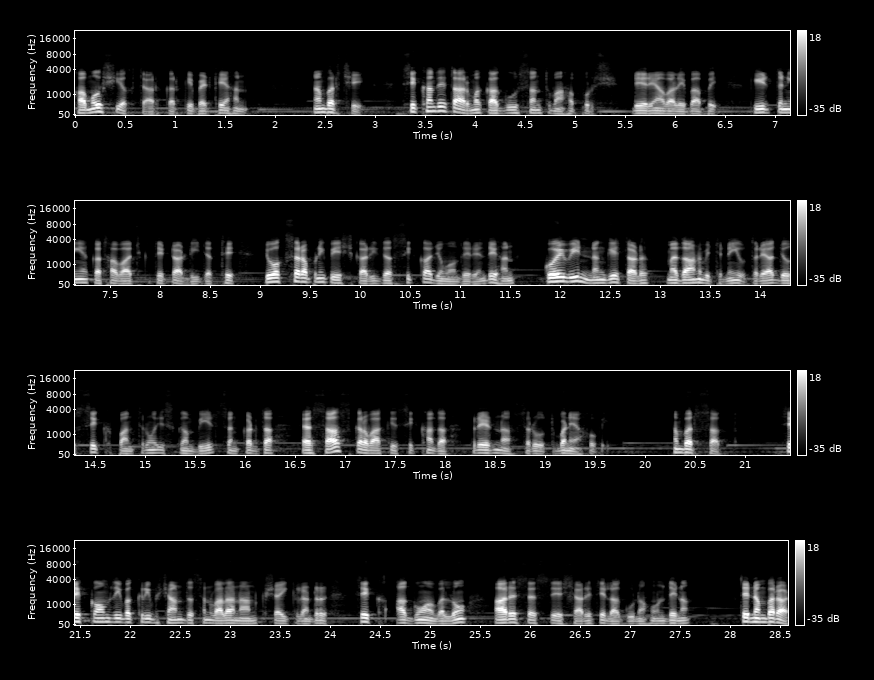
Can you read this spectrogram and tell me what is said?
ਖਾਮੋਸ਼ੀ ਅਖਤਿਆਰ ਕਰਕੇ ਬੈਠੇ ਹਨ। ਨੰਬਰ 6 ਸਿੱਖਾਂ ਦੇ ਧਾਰਮਿਕ ਆਗੂ ਸੰਤ ਮਹਾਪੁਰਸ਼, ਡੇਰਿਆਂ ਵਾਲੇ ਬਾਬੇ ਕੀਰਤਨੀय ਕਥਾਵਾਚਕ ਤੇ ਢਾਡੀ ਜੱਥੇ, ਜੋ ਅਕਸਰ ਆਪਣੀ ਪੇਸ਼ਕਾਰੀ ਦਾ ਸਿੱਕਾ ਜਮਾਉਂਦੇ ਰਹਿੰਦੇ ਹਨ ਕੋਈ ਵੀ ਨੰਗੇ ਤੜ ਮੈਦਾਨ ਵਿੱਚ ਨਹੀਂ ਉਤਰਿਆ ਜੋ ਸਿੱਖ ਪੰਥ ਨੂੰ ਇਸ ਗੰਭੀਰ ਸੰਕਟ ਦਾ ਅਹਿਸਾਸ ਕਰਵਾ ਕੇ ਸਿੱਖਾਂ ਦਾ ਪ੍ਰੇਰਣਾ ਸਰੋਤ ਬਣਿਆ ਹੋਵੇ। ਨੰਬਰ 7 ਸਿੱਖ ਕੌਮ ਦੀ ਵੱਖਰੀ ਪਛਾਣ ਦੱਸਣ ਵਾਲਾ ਨਾਨਕਸ਼ਾਹੀ ਕੈਲੰਡਰ ਸਿੱਖ ਆਗੂਆਂ ਵੱਲੋਂ ਆਰਐਸਐਸ ਦੇ ਇਸ਼ਾਰੇ ਤੇ ਲਾਗੂ ਨਾ ਹੋਣ ਦੇਣਾ। ਤੇ ਨੰਬਰ 8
